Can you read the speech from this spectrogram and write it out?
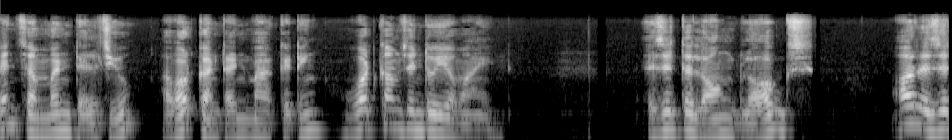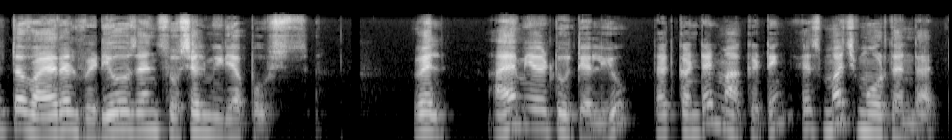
When someone tells you about content marketing, what comes into your mind? Is it the long blogs? Or is it the viral videos and social media posts? Well, I am here to tell you that content marketing is much more than that.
